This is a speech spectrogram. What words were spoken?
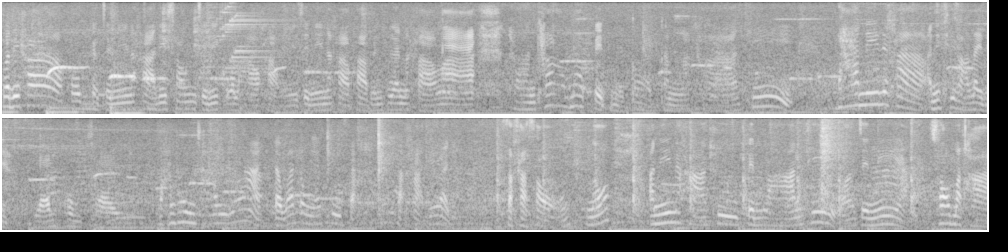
สวัสดีค่ะ พบกับเจนนี่นะคะ ที่ช่องเจนนี่โกลาวค่ะวันนี้เจนนี่นะคะพาเพื่อนๆนะคะมาทานข้าวหน้าเป็ดหมูกรอบกันนะคะ ที่ร้านนี้เลยค่ะอันนี้ชื่อร้านอะไรเนี่ยร้านพงชัยร้านธงชัยว่าแต่ว่าตรงนี้คือสาสาขาที่อะไหรเนี่ยสาขาสองเนาะอันนี้นะคะคือเป็นร้านที่หรือว่าเจนนี่อะชอบมาทา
